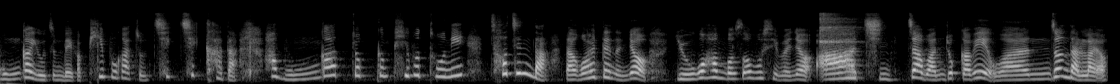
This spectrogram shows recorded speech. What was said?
뭔가 요즘 내가 피부가 좀 칙칙하다. 아, 뭔가 조금 피부 톤이 처진다. 라고 할 때는요. 요거 한번 써보시면요. 아, 진짜 만족감이 완전 달라요.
